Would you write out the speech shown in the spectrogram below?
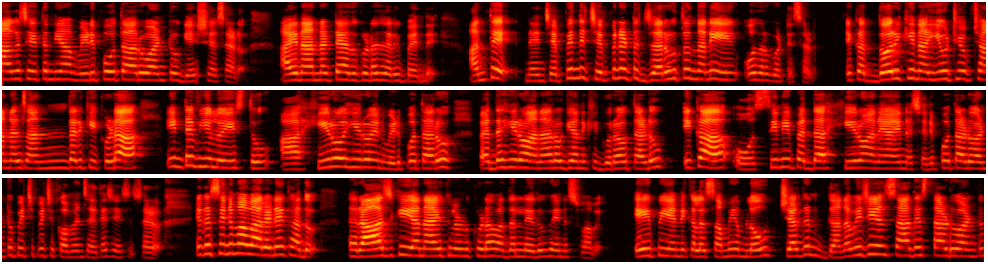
నాగ చైతన్య విడిపోతారు అంటూ గెస్ చేశాడు. ఆయన అన్నట్టే అది కూడా జరిగిపోయింది. అంతే నేను చెప్పింది చెప్పినట్టు జరుగుతుందని వదలగొట్టేశాడు ఇక దొరికిన యూట్యూబ్ ఛానల్స్ అందరికీ కూడా ఇంటర్వ్యూలు ఇస్తూ ఆ హీరో హీరోయిన్ విడిపోతారు. పెద్ద హీరో అనారోగ్యానికి గురవుతాడు. ఇక ఓ సినీ పెద్ద హీరో అనే ఆయన చనిపోతాడు అంటూ పిచ్చి పిచ్చి కామెంట్స్ అయితే చేసేసాడు ఇక సినిమా వాళ్ళనే కాదు రాజకీయ నాయకులను కూడా వదలలేదు వేణుస్వామి. ఏపీ ఎన్నికల సమయంలో జగన్ ఘన విజయం సాధిస్తాడు అంటూ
